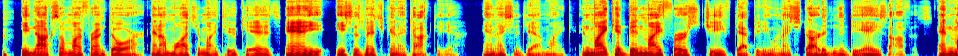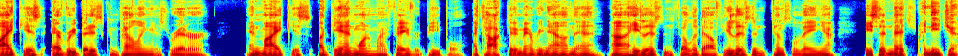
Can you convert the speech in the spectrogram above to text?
he knocks on my front door and I'm watching my two kids and he, he says, Mitch, can I talk to you? And I said, Yeah, Mike. And Mike had been my first chief deputy when I started in the DA's office. And Mike is every bit as compelling as Ritter. And Mike is, again, one of my favorite people. I talk to him every now and then. Uh, he lives in Philadelphia, he lives in Pennsylvania. He said, Mitch, I need you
